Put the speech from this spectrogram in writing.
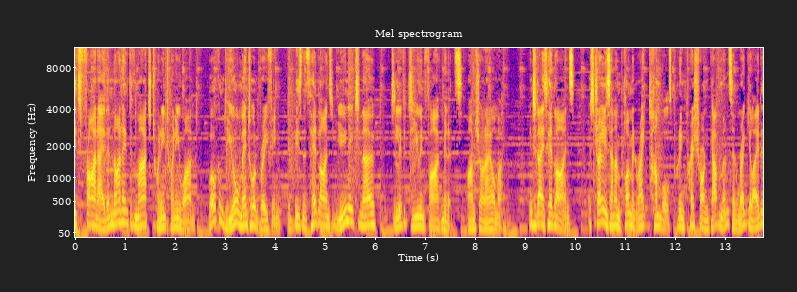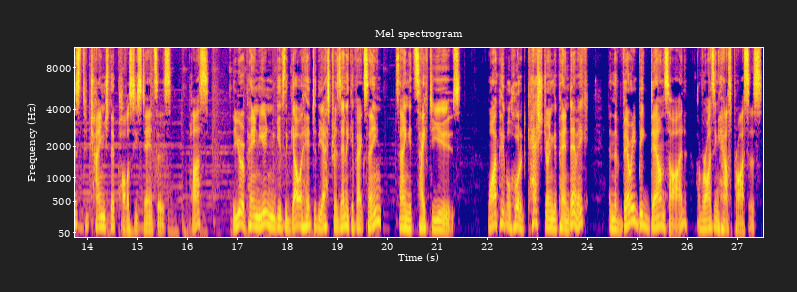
It's Friday, the 19th of March 2021. Welcome to your Mentored Briefing, the business headlines you need to know, delivered to you in five minutes. I'm Sean Aylmer. In today's headlines, Australia's unemployment rate tumbles, putting pressure on governments and regulators to change their policy stances. Plus, the European Union gives the go ahead to the AstraZeneca vaccine, saying it's safe to use. Why people hoarded cash during the pandemic, and the very big downside of rising house prices.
